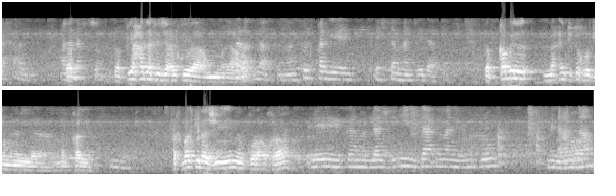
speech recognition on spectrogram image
لحالهم. على نفسهم طب في حدا فزع لكم يا أم لا يعرف لا كمان كل قرية اهتمت بذاتها. طب قبل ما أنتم تخرجوا من ال- من القرية مم. استقبلتوا لاجئين من قرى أخرى؟ إيه كانوا اللاجئين دائما يمروا من عنا.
